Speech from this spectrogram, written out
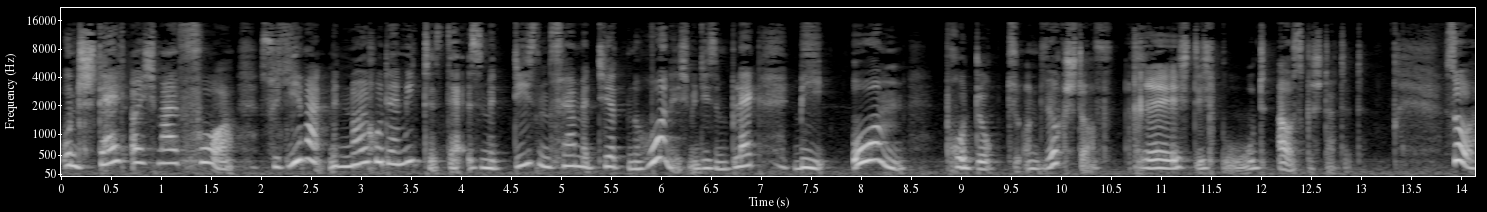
Und stellt euch mal vor, so jemand mit Neurodermitis, der ist mit diesem fermentierten Honig, mit diesem Black Biom Produkt und Wirkstoff richtig gut ausgestattet. So,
